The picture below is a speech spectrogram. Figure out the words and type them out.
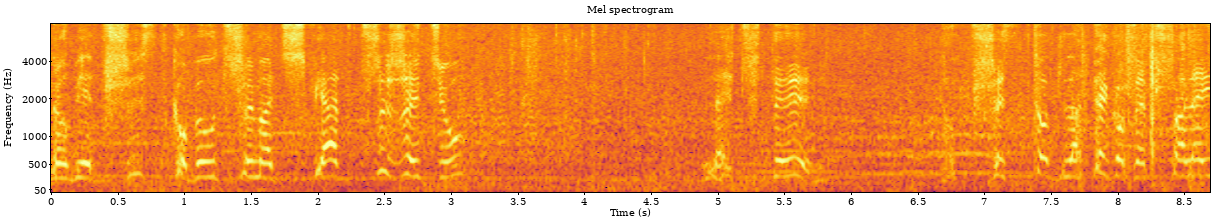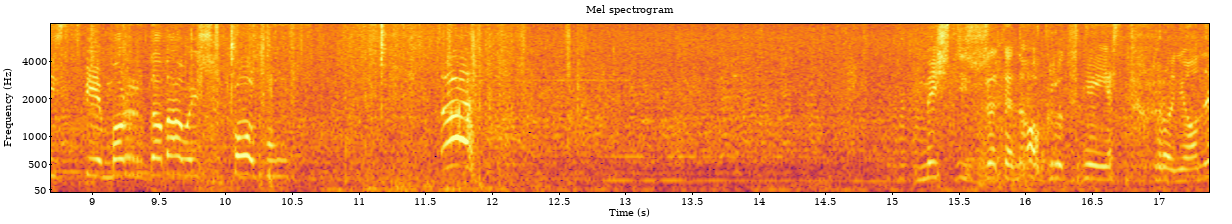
Robię wszystko, by utrzymać świat przy życiu. Lecz ty... To wszystko dlatego, że w szaleństwie mordowałeś bogów. A! Myślisz, że ten ogród nie jest chroniony?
